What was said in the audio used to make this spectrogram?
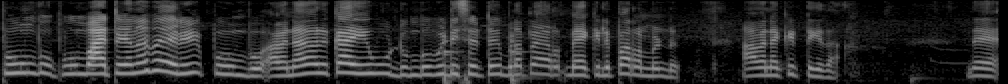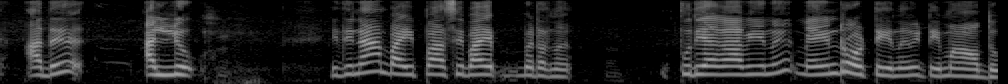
പൂമ്പു പൂമ്പാറ്റെന്ന പേര് പൂമ്പു. അവനെ ഒരു കൈ ഉടുമ്പ് പിടിച്ചിട്ട് ഇവിടെ ബാക്കിൽ പറമ്പുണ്ട്. അവനെ കിട്ടിയതാ. ദേ അത് അല്ലു. ഇതിനാ ബൈപ്പാസ് ബൈ ഇവിടുന്ന് പുതിയ നിന്ന് മെയിൻ റോട്ടിൽ നിന്ന് കിട്ടി മാധു.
